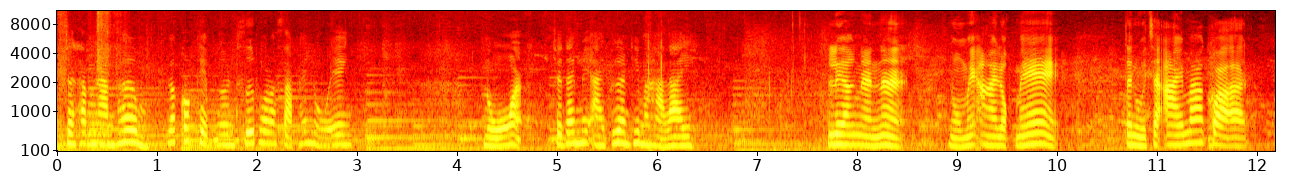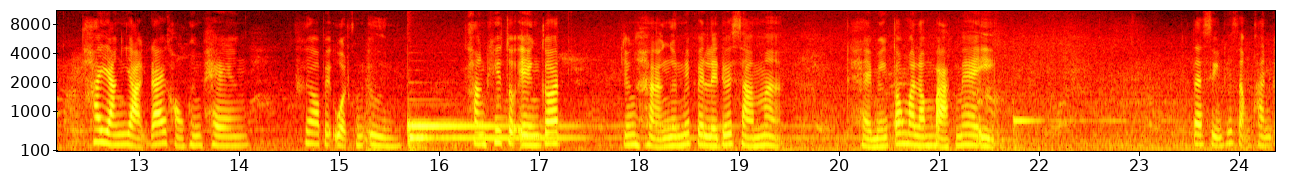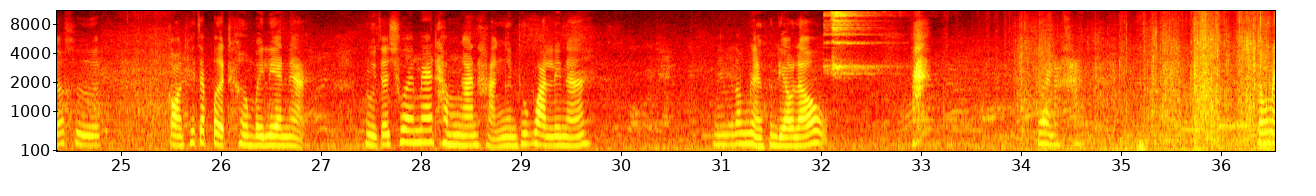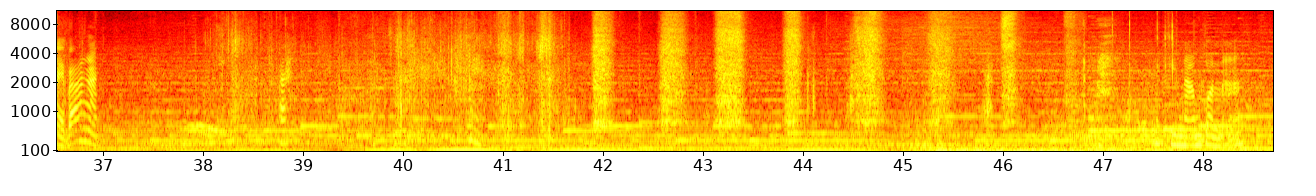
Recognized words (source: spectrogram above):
จะทำงานเพิ่ม แล้วก็เก็บเงินซื้อโทรศัพท์ให้หนูเอง หนูอะจะได้ไม่อายเพื่อนที่มหาลัย เรื่องนั้นน่ะ หนูไม่อายหรอกแม่ แต่หนูจะอายมากกว่า ถ้ายังอยากได้ของแพงๆเพื่อเอาไปอวดคนอื่น ทั้งที่ตัวเองก็ยังหาเงินไม่เป็นเลยด้วยซ้ำอะ แถมยังต้องมาลำบากแม่อีก แต่สิ่งที่สำคัญก็คือ ก่อนที่จะเปิดเทอมไปเรียนเนี่ย หนูจะช่วยแม่ทำงานหาเงินทุกวันเลยนะแม่ไม่ต้องเหนื่อยคนเดียวแล้วด้วยนะคะ ตรงไหนบ้างอะ ก่อนนะ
